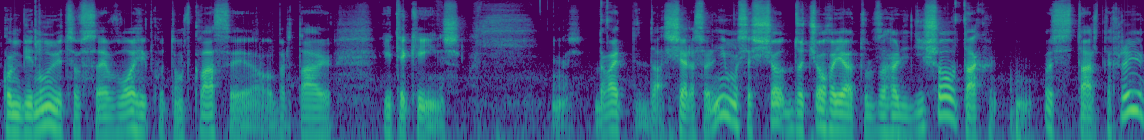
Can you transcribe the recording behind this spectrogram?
комбіную це все в логіку, там, в класи обертаю і таке інше. Давайте да, ще раз вернімося. Що, до чого я тут взагалі дійшов. Так, ось старт гри.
